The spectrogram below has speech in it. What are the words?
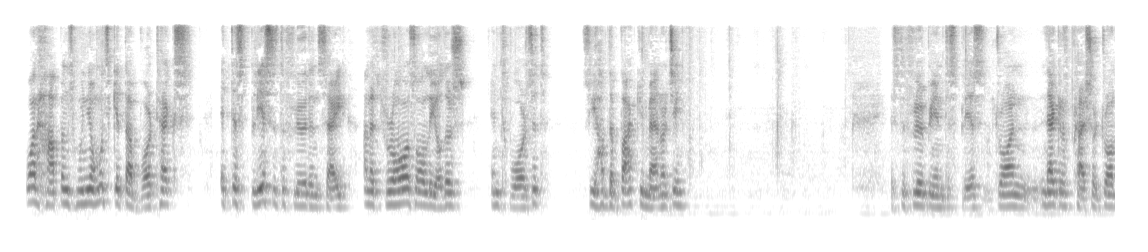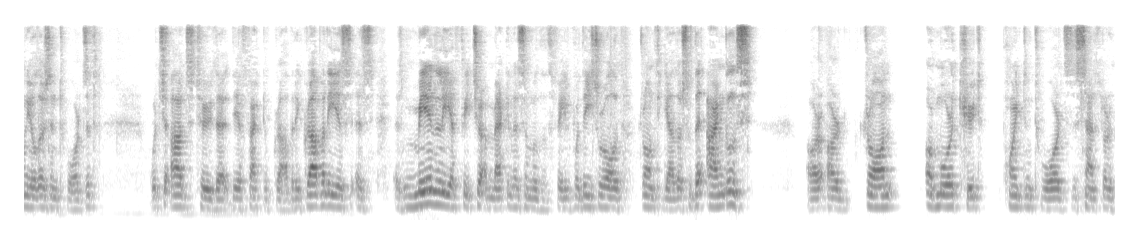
what happens when you almost get that vortex, it displaces the fluid inside and it draws all the others in towards it. So you have the vacuum energy. It's the fluid being displaced, drawing negative pressure, drawing the others in towards it which adds to the, the effect of gravity. Gravity is, is, is mainly a feature, a mechanism of the field where these are all drawn together. So the angles are, are drawn, are more acute, pointing towards the central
